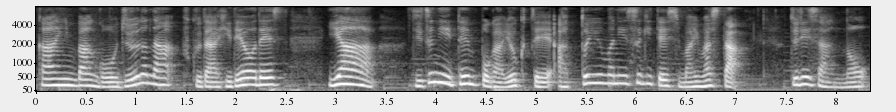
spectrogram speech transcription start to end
会員番号17福田秀夫です。いやー実にテンポが良くてあっという間に過ぎてしまいました。樹里さんの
